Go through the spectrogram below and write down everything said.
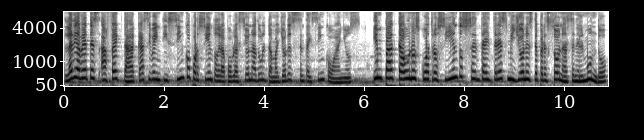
La diabetes afecta a casi 25% de la población adulta mayor de 65 años impacta a unos 463 millones de personas en el mundo,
